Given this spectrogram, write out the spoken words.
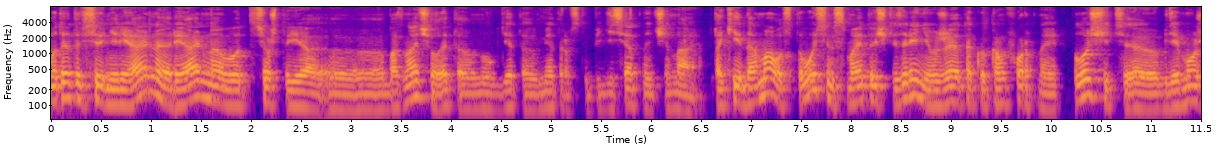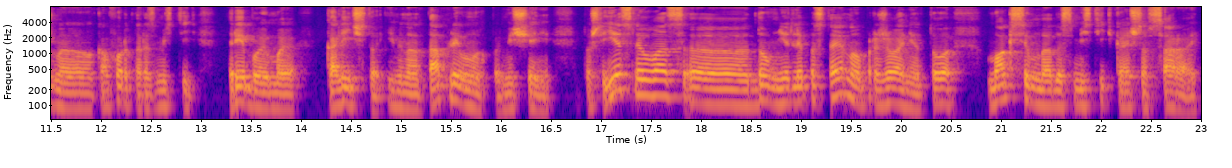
Вот это все нереально. Реально вот все, что я э, обозначил, это ну, где-то метров 150 начиная. Такие дома, вот 180, с моей точки зрения, уже такой комфортная площадь, э, где можно комфортно разместить требуемое количество именно отапливаемых помещений. Потому что если у вас э, дом не для постоянного проживания, то максимум надо сместить, конечно, в сарай.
